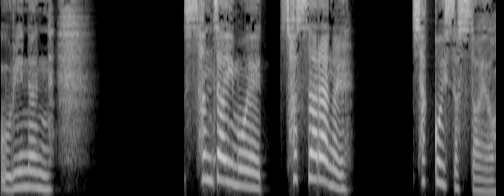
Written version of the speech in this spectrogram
우리는 선자 이모의 첫사랑을 찾고 있었어요.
